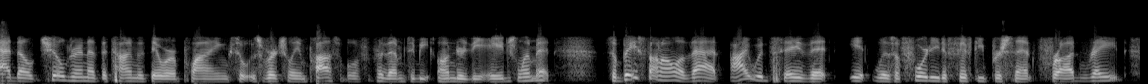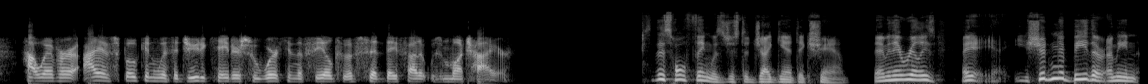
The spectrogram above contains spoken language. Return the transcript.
adult children at the time that they were applying, so it was virtually impossible for them to be under the age limit. So, based on all of that, I would say that it was a 40 to 50 percent fraud rate. However, I have spoken with adjudicators who work in the field who have said they thought it was much higher. So this whole thing was just a gigantic sham. I mean, they really shouldn't it be there. I mean,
